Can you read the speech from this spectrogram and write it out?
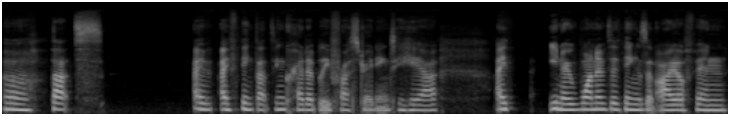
Oh, that's I I think that's incredibly frustrating to hear. I you know, one of the things that I often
